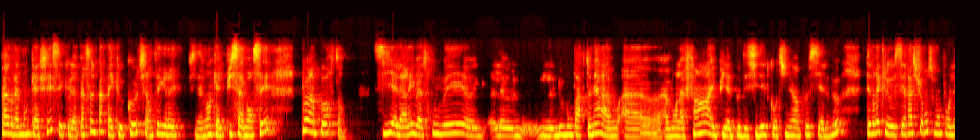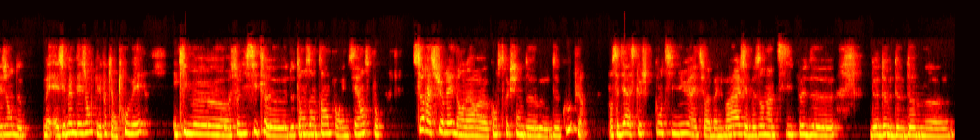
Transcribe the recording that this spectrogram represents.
pas vraiment caché c'est que la personne parte avec le coach intégré finalement qu'elle puisse avancer peu importe si elle arrive à trouver euh, le, bon partenaire avant la fin, et puis elle peut décider de continuer un peu si elle veut. C'est vrai que c'est rassurant souvent pour les gens de. Mais j'ai même des gens des fois qui ont trouvé et qui me sollicitent euh, de temps en temps pour une séance pour se rassurer dans leur euh, construction de, de couple, pour se dire est-ce que je continue à être sur la bonne voie, j'ai besoin d'un petit peu de de, de, de, me,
